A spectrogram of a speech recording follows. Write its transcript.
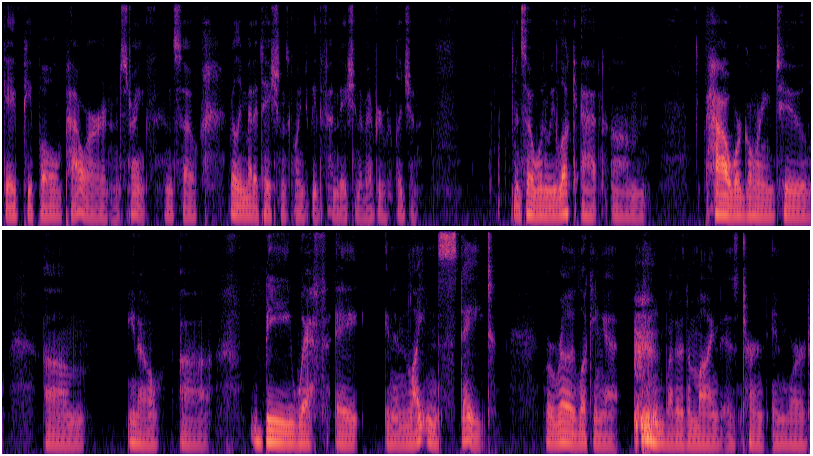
gave people power and strength. And so, really, meditation is going to be the foundation of every religion. And so, when we look at um, how we're going to, um, you know, uh, be with a an enlightened state, we're really looking at whether the mind is turned inward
